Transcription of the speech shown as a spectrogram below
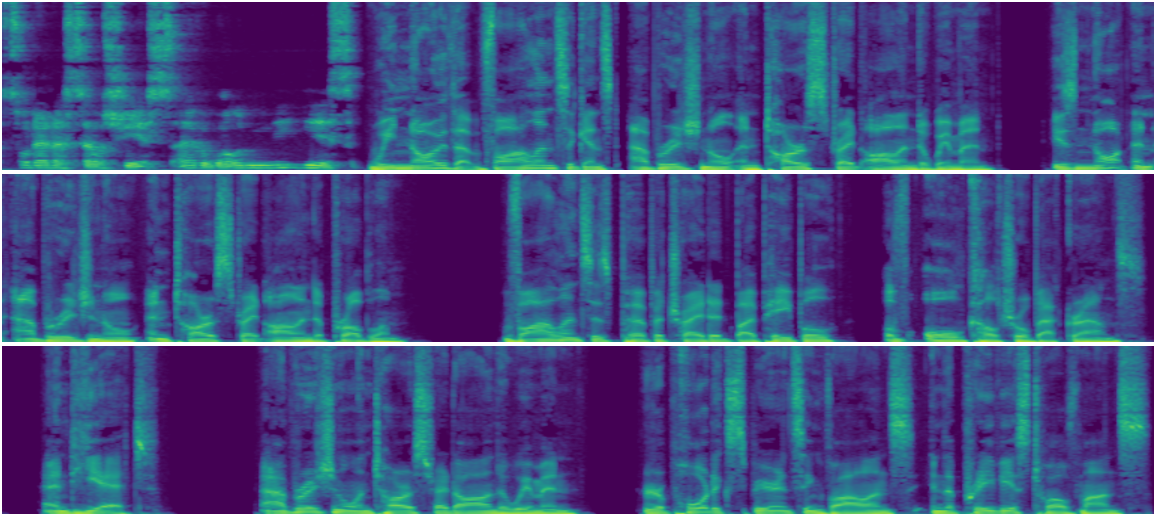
sort out ourselves? Yes. Overwhelmingly, yes. We know that violence against Aboriginal and Torres Strait Islander women is not an Aboriginal and Torres Strait Islander problem violence is perpetrated by people of all cultural backgrounds. And yet, Aboriginal and Torres Strait Islander women report experiencing violence in the previous 12 months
